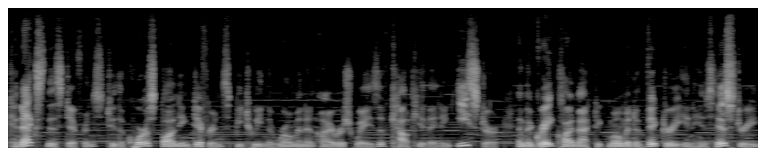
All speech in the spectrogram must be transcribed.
connects this difference to the corresponding difference between the Roman and Irish ways of calculating Easter, and the great climactic moment of victory in his history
